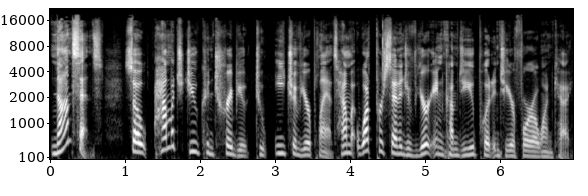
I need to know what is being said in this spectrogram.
nonsense. So, how much do you contribute to each of your plans? How what percentage of your income do you put into your 401k?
